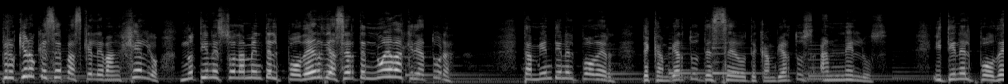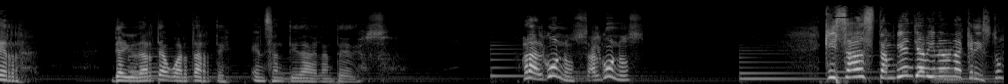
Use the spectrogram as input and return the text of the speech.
Pero quiero que sepas que el Evangelio no tiene solamente el poder de hacerte nueva criatura. También tiene el poder de cambiar tus deseos, de cambiar tus anhelos. Y tiene el poder de ayudarte a guardarte en santidad delante de Dios. Ahora, algunos, algunos, quizás también ya vinieron a Cristo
